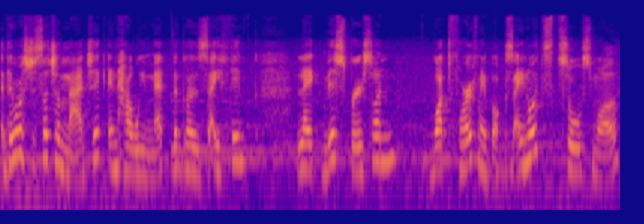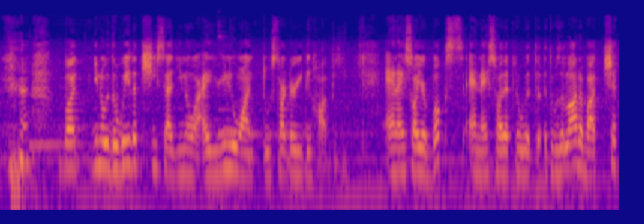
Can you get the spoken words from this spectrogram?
there was just such a magic in how we met because i think like this person bought four of my books. I know it's so small but you know the way that she said you know i really want to start a reading hobby and I saw your books and I saw that it was a lot about chick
